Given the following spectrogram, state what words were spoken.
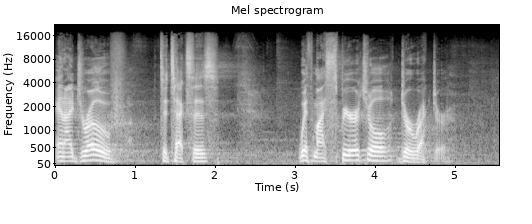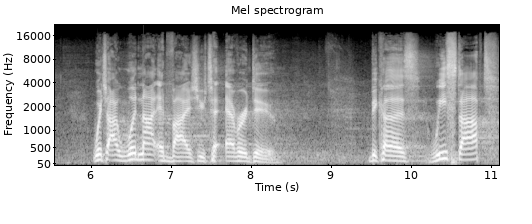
And I drove to Texas with my spiritual director which I would not advise you to ever do. Because we stopped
